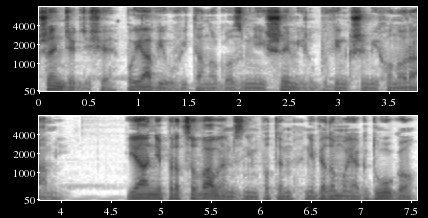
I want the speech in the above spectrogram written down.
Wszędzie, gdzie się pojawił, witano go z mniejszymi lub większymi honorami. Ja nie pracowałem z nim potem nie wiadomo jak długo,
